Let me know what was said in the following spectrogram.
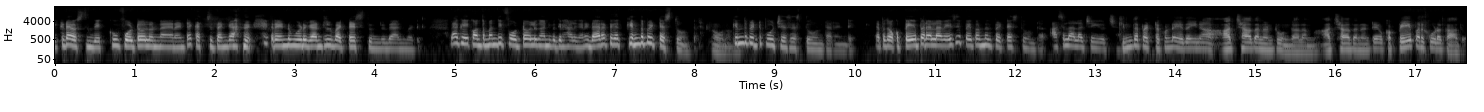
ఇక్కడే వస్తుంది. ఎక్కువ ఫోటోలు ఉన్నాయనంటే ఖచ్చితంగా రెండు మూడు గంటలు పట్టేస్తుంది దాన్ని బట్టి. అలాగే కొంతమంది ఫోటోలు కానీ విగ్రహాలు కానీ డైరెక్ట్గా కింద పెట్టేస్తూ ఉంటారు. కింద పెట్టి పూజ చేసేస్తూ ఉంటారండి. లేకపోతే ఒక పేపర్ అలా వేసి పేపర్ మీద పెట్టేస్తూ ఉంటారు. అసలు అలా చేయొచ్చు? కింద పెట్టకుండా ఏదైనా ఆచ్ఛాదన అంటూ ఉండాలమ్మా. ఆచ్ఛాదన అంటే ఒక పేపర్ కూడా కాదు.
